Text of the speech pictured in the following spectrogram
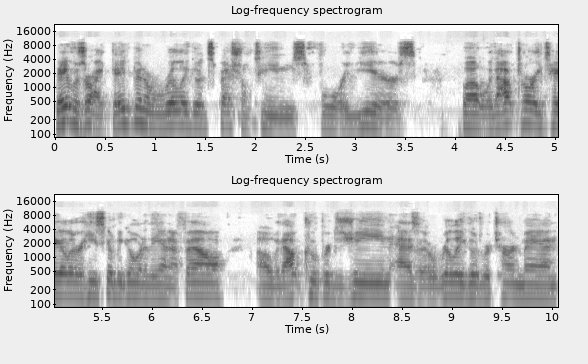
Dave was right. They've been a really good special teams for years, but without Tory Taylor, he's going to be going to the NFL. Uh, without Cooper DeJean as a really good return man,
